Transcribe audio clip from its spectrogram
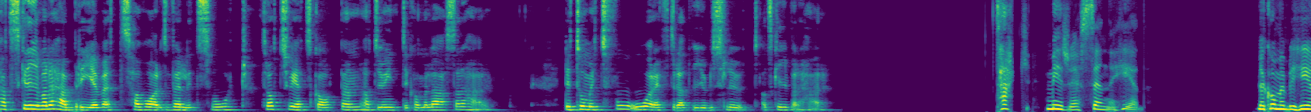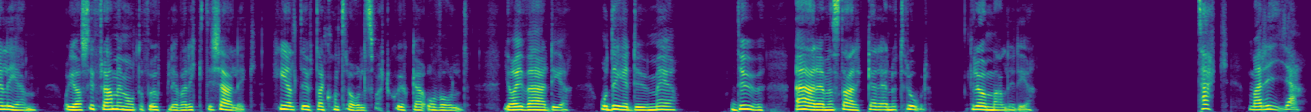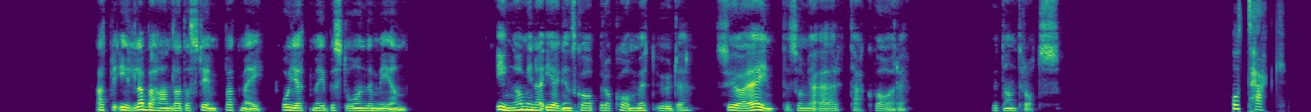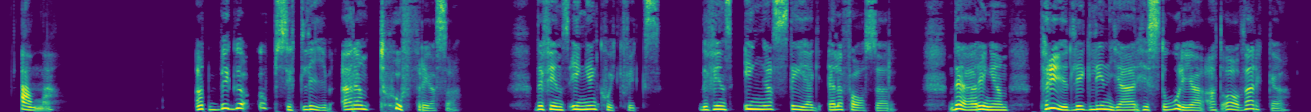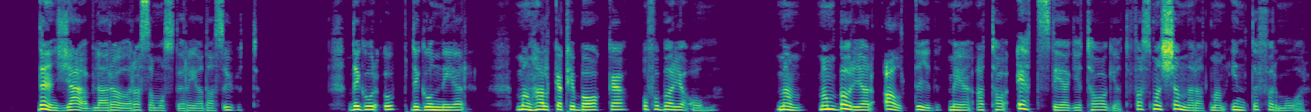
Att skriva det här brevet har varit väldigt svårt, trots vetskapen att du inte kommer läsa det här. Det tog mig två år efter att vi gjorde slut att skriva det här. Tack, Mirre Sennehed. Jag kommer bli hel igen och jag ser fram emot att få uppleva riktig kärlek, helt utan kontroll, svartsjuka och våld. Jag är värd det, och det är du med. Du är även starkare än du tror. Glöm aldrig det. Tack, Maria. Att bli illa behandlad har stympat mig och gett mig bestående men. Inga av mina egenskaper har kommit ur det, så jag är inte som jag är tack vare, utan trots. Och tack, Anna. Att bygga upp sitt liv är en tuff resa. Det finns ingen quick fix. Det finns inga steg eller faser. Det är ingen prydlig linjär historia att avverka. Det är en jävla röra som måste redas ut. Det går upp, det går ner. Man halkar tillbaka och får börja om. Men man börjar alltid med att ta ett steg i taget fast man känner att man inte förmår.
